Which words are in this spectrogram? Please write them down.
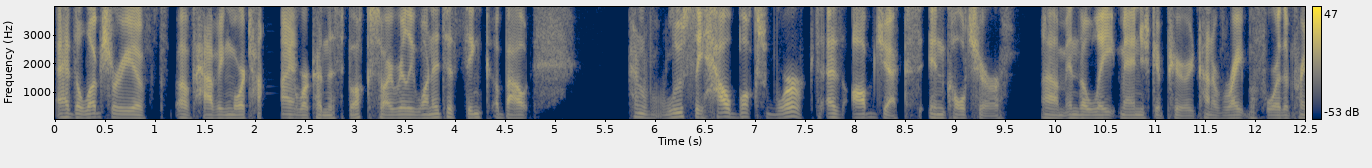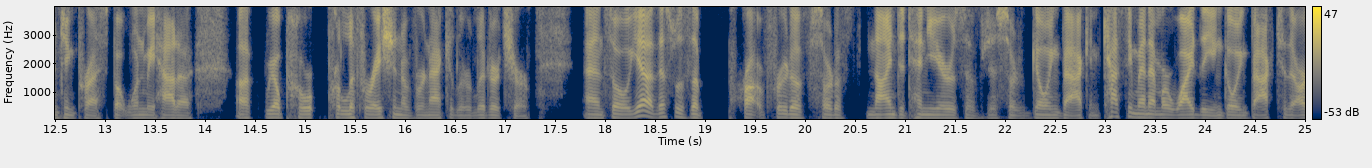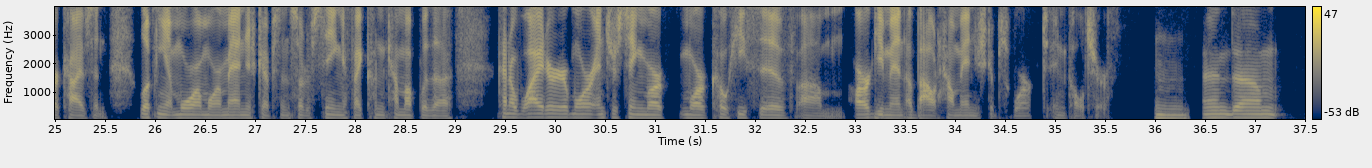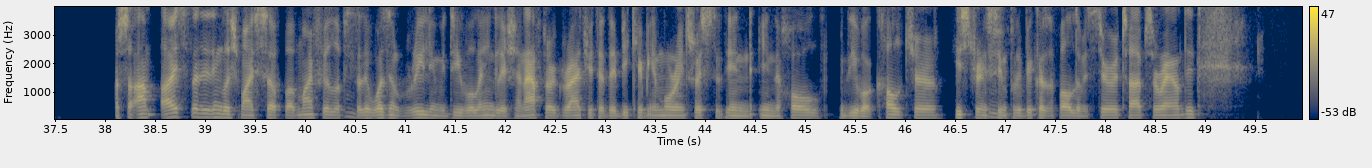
I had the luxury of of having more time to work on this book, so I really wanted to think about kind of loosely how books worked as objects in culture um, in the late manuscript period, kind of right before the printing press, but when we had a, a real pro- proliferation of vernacular literature. And so, yeah, this was the pro- fruit of sort of nine to 10 years of just sort of going back and casting my net more widely and going back to the archives and looking at more and more manuscripts and sort of seeing if I couldn't come up with a kind of wider, more interesting, more more cohesive um, argument about how manuscripts worked in culture. Mm. And um, so I'm, I studied English myself, but my field of study wasn't really medieval English. And after I graduated, I became more interested in in the whole medieval culture, history, mm. simply because of all the stereotypes around it.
